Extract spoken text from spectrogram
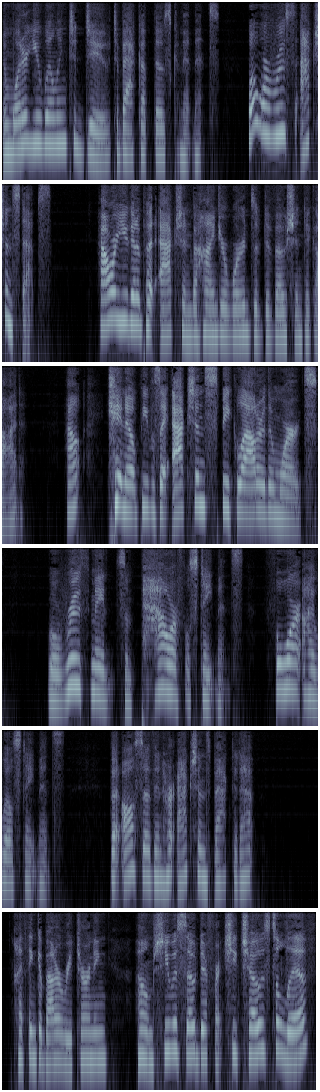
And what are you willing to do to back up those commitments? What were Ruth's action steps? How are you going to put action behind your words of devotion to God? How, you know, people say actions speak louder than words. Well, Ruth made some powerful statements, four I will statements, but also then her actions backed it up. I think about her returning home. She was so different. She chose to live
